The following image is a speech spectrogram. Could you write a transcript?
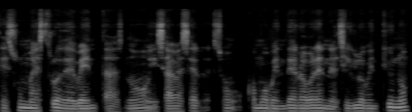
es un maestro de ventas, ¿no? Y sabe hacer cómo vender ahora en el siglo XXI.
